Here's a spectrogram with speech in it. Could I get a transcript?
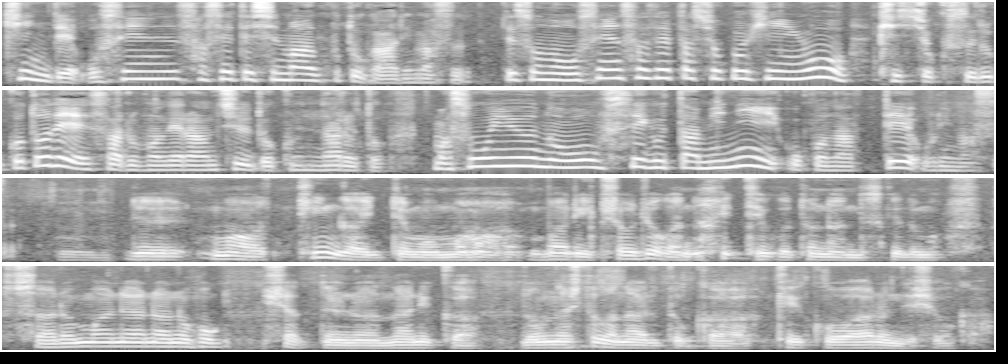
菌で汚染させてしまうことがあります。でその汚染させた食品を欠食することでサルモネラの中毒になると、まあ、そういうのを防ぐために行っております、うん、でまあ菌がいてもまああまり症状がないということなんですけどもサルモネラのの保険者っていうのは何かどんな人がなるとか傾向はあるんでしょうか？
